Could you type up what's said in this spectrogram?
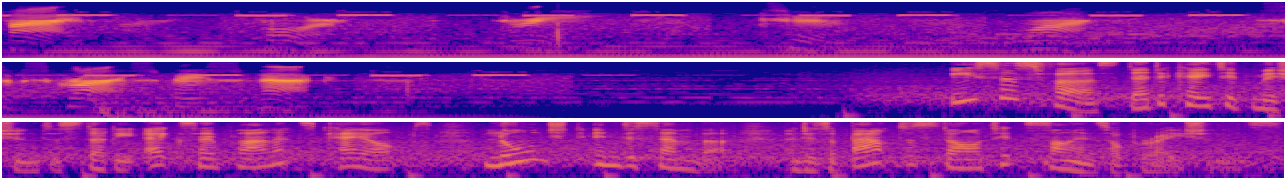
Five, four, three, two, one. Subscribe Space Snack. ESA's first dedicated mission to study exoplanets, Cheops, launched in December and is about to start its science operations.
